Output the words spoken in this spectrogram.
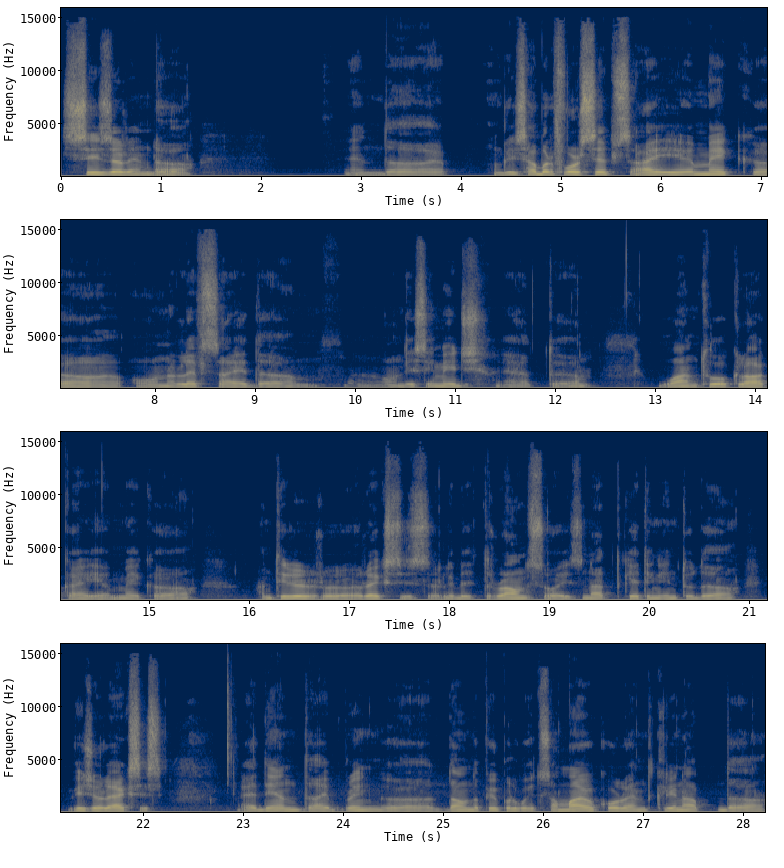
scissor and uh, and uh, this Haber forceps I uh, make uh, on the left side um, on this image at um, 1 2 o'clock I uh, make uh, anterior uh, rhexis a little bit round so it's not getting into the visual axis. At the end I bring uh, down the pupil with some Miochol and clean up the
